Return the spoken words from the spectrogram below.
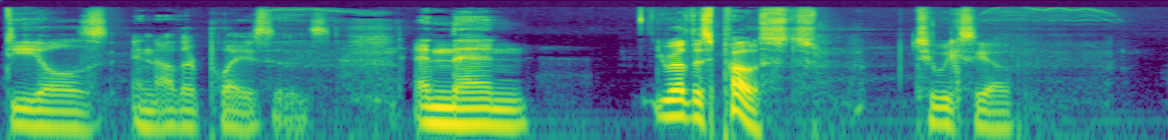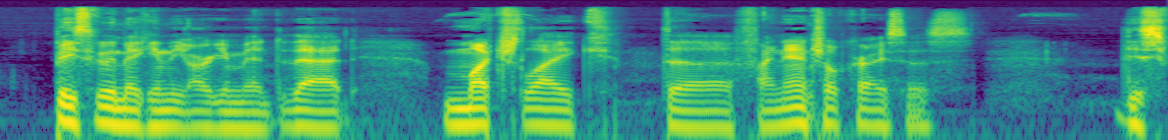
deals in other places, and then you wrote this post two weeks ago, basically making the argument that much like the financial crisis, this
